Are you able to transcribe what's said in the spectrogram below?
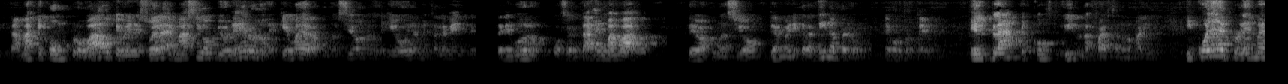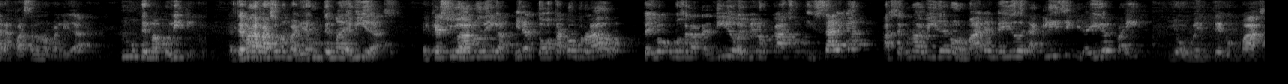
Está más que comprobado que Venezuela además ha sido pionero en los esquemas de vacunación, que hoy lamentablemente tenemos los porcentajes más bajos de vacunación de América Latina, pero es otro tema. El plan es construir una falsa normalidad. ¿Y cuál es el problema de la falsa normalidad? No es un tema político. El tema de la falsa normalidad es un tema de vidas. Es que el ciudadano diga, mira, todo está controlado, tengo cómo ser atendido, hay menos casos, y salga a hacer una vida normal en medio de la crisis que ya vive el país y aumentemos más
